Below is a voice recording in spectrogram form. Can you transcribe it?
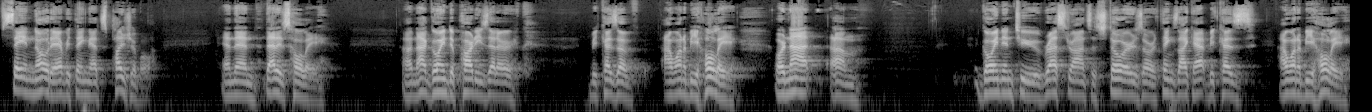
saying no to everything that's pleasurable and then that is holy. Uh, not going to parties that are because of I want to be holy, or not um, going into restaurants or stores or things like that because I want to be holy.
